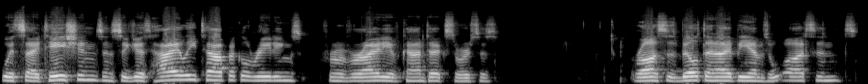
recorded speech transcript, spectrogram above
with citations and suggest highly topical readings from a variety of context sources. Ross is built on IBM's Watson's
